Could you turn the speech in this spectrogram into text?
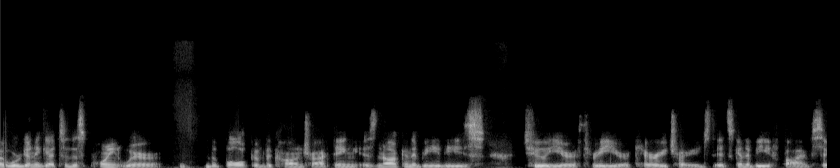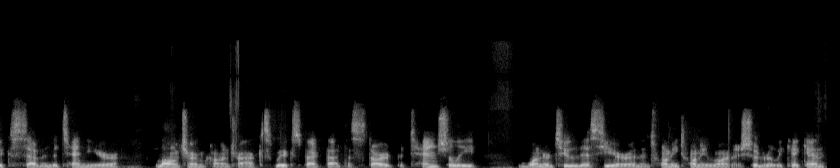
But we're going to get to this point where the bulk of the contracting is not going to be these two year, three year carry trades. It's going to be five, six, seven to 10 year long term contracts. We expect that to start potentially one or two this year, and then 2021 it should really kick in.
